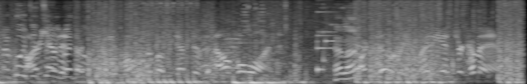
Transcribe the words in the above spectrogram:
Атакуйте Our цель, units are Бэтмен! taking hold of objective Alpha 1. Hello? Artillery ready at your command.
